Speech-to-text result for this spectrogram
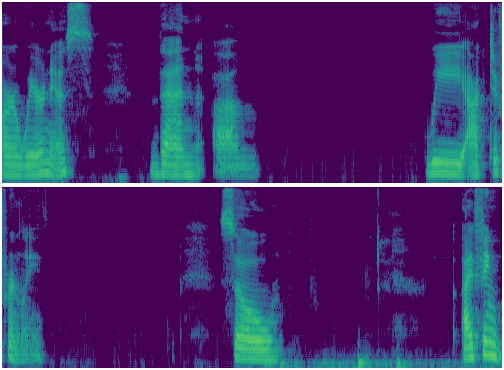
our awareness, then um, we act differently. So I think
